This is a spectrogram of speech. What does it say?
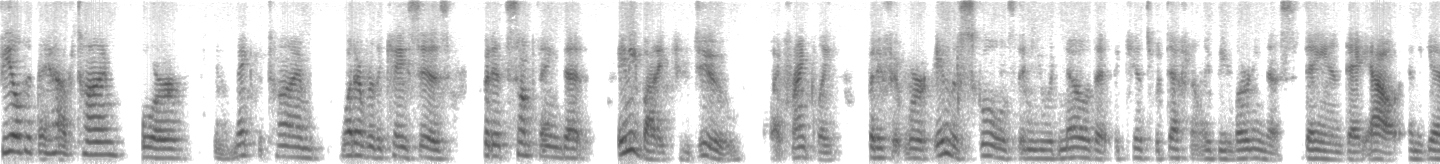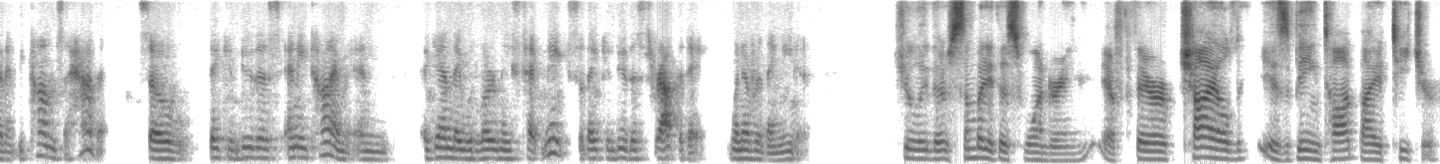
feel that they have time or you know, make the time, whatever the case is. But it's something that anybody can do, quite frankly. But if it were in the schools, then you would know that the kids would definitely be learning this day in, day out. And again, it becomes a habit. So they can do this anytime. And again, they would learn these techniques so they can do this throughout the day whenever they need it. Julie, there's somebody that's wondering if their child is being taught by a teacher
